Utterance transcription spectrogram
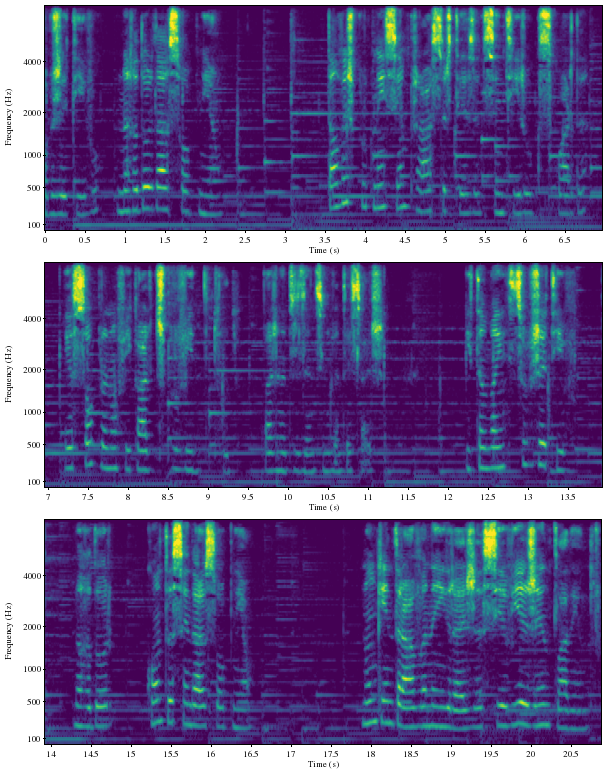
objetivo, o narrador dá a sua opinião. Talvez porque nem sempre há a certeza de sentir o que se guarda, é só para não ficar desprovido de tudo. Página 396. E também subjetivo. O narrador conta sem dar a sua opinião. Nunca entrava na igreja se havia gente lá dentro.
